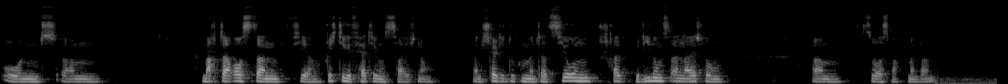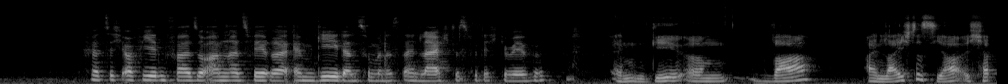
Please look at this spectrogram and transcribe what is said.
und ähm, macht daraus dann ja, richtige Fertigungszeichnungen. Man stellt die Dokumentation, schreibt Bedienungsanleitungen, ähm, sowas macht man dann. Hört sich auf jeden Fall so an, als wäre MG dann zumindest ein leichtes für dich gewesen. MG ähm, war ein leichtes, ja. Ich habe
